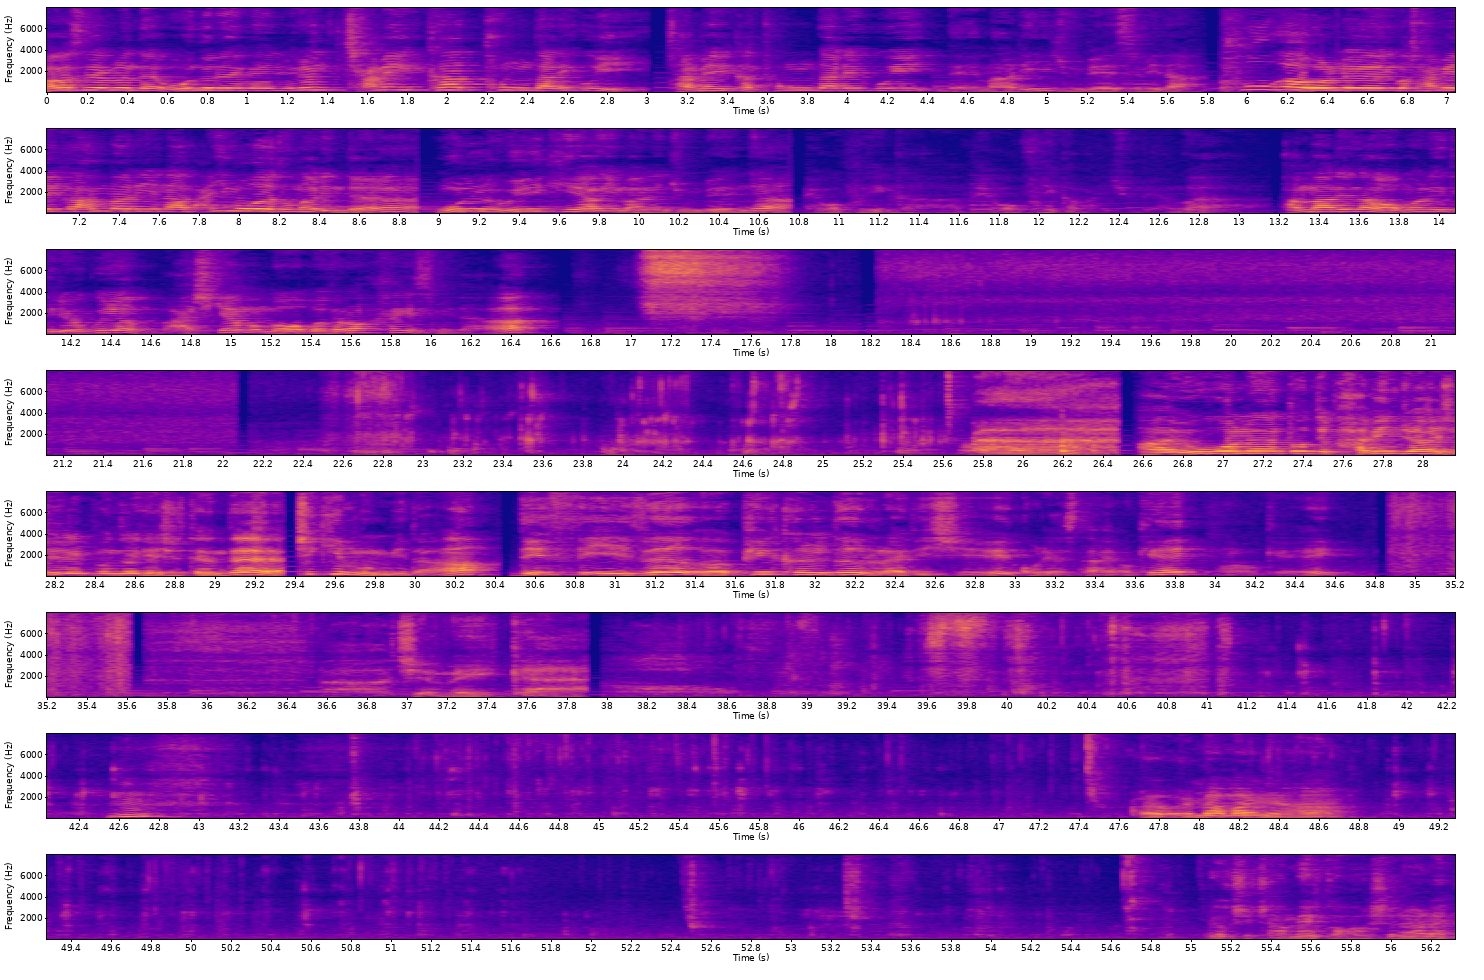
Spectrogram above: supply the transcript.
반갑습니다 여러분들 오늘의 메뉴는 자메이카 통다리구이. 자메이카 통다리구이 4마리 준비했습니다. 푸가 원래 이거 자메이카 한 마리나 많이 먹어야 두 마리인데 오늘 왜 이렇게 양이 많이 준비했냐? 배고프니까 배고프니까 많이 준비한 거야. 반 마리는 어머니 드렸고요. 맛있게 한번 먹어보도록 하겠습니다 아, 요거는 또 밥인 줄 아실 분들 계실 텐데 치킨 무입니다. This is a pickled radish, 코리아 스타일. 오케이? 어, 오케이. 아, 자메이카. 음? 아, 얼마만이야? 역시 자메이카 확실하네.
